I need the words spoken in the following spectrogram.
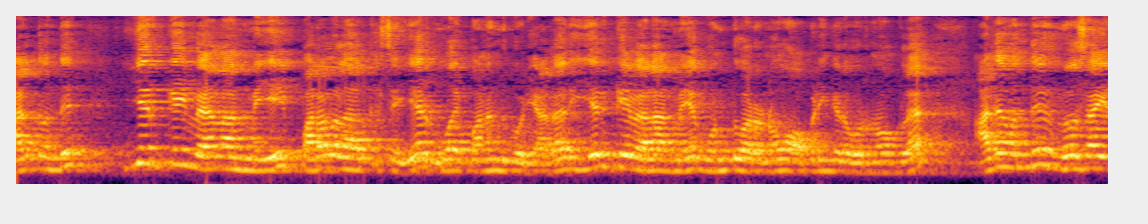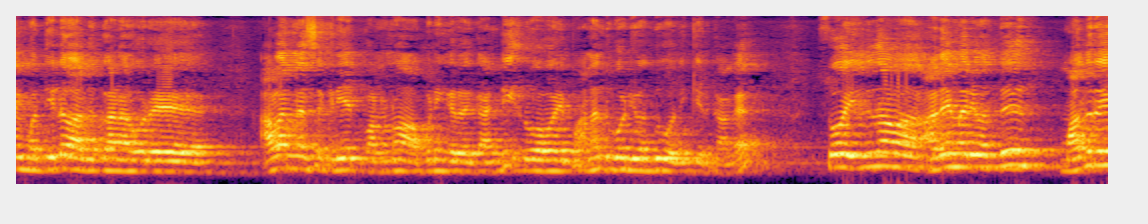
அடுத்து வந்து இயற்கை வேளாண்மையை பரவலாக்க செய்ய ரூபாய் பன்னெண்டு கோடி. அதாவது இயற்கை வேளாண்மையை கொண்டு வரணும் அப்படிங்கிற ஒரு நோக்கில் அதை வந்து விவசாயிகள் மத்தியில் அதுக்கான ஒரு அவேர்னஸை கிரியேட் பண்ணணும் அப்படிங்கிறதுக்காண்டி ரூபாய் பன்னெண்டு கோடி வந்து ஒதுக்கியிருக்காங்க. ஸோ இதுதான் அதே மாதிரி வந்து மதுரை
